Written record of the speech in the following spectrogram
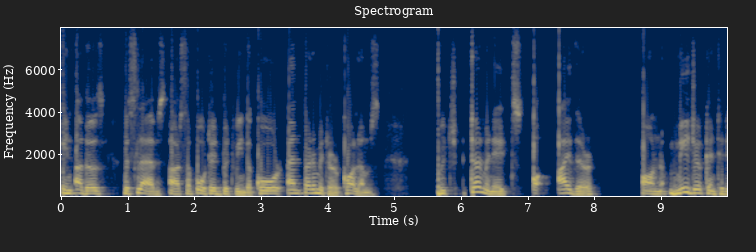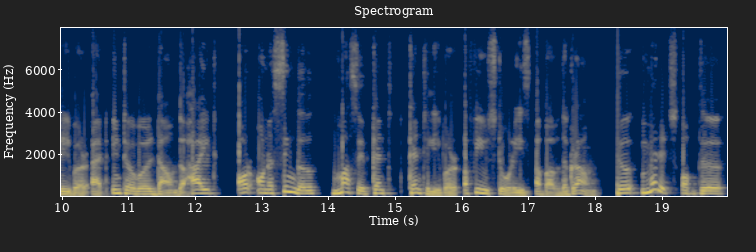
In others, the slabs are supported between the core and perimeter columns, which terminates either on major cantilever at interval down the height or on a single massive cant cantilever a few stories above the ground. The merits of the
